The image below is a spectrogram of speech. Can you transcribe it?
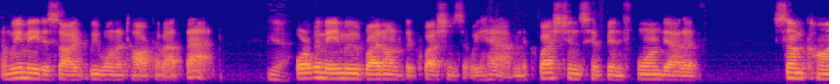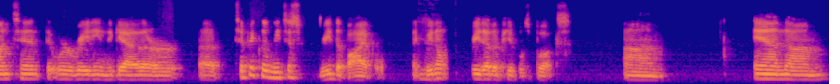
and we may decide we want to talk about that, yeah, or we may move right on to the questions that we have. And the questions have been formed out of some content that we're reading together. Uh, typically, we just read the Bible. Like we don't read other people's books. Um, and um,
